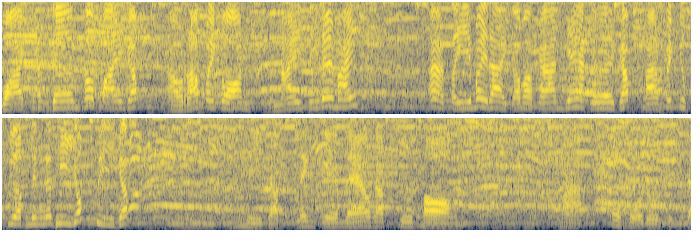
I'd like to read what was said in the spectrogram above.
กว่าจะเดินเข้าไปครับ เอารับไปก่อนในตีได้ไหมอ่าตีไม่ได้กรรมการแยกเลยครับ ผ่านไปเกือบเกือบหนึ่งนาทียกสี่ครับนี่ครับเล่นเกมแล้วครับคิวทองมาโอ้โหดูสิงห์ด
